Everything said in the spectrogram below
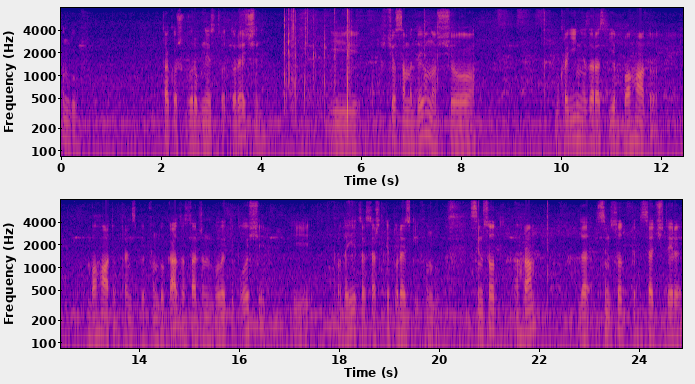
фундук. Також виробництво Туреччини. І що саме дивно, що в Україні зараз є багато, багато в принципі, фундука, засаджені великі площі і продається все ж таки турецький фундук. 700 грам за 754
